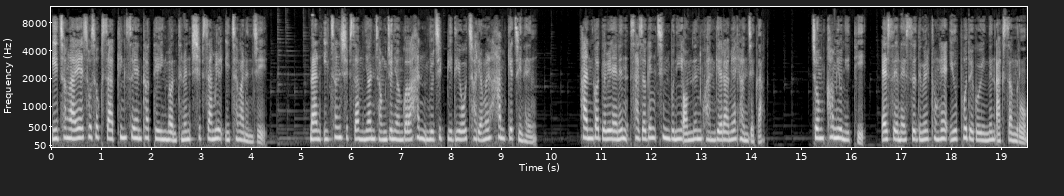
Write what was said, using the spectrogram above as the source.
이청아의 소속사 킹스엔터테인먼트는 13일 이청아는 지 난 2013년 정준영과 한 뮤직비디오 촬영을 함께 진행. 한 것 외에는 사적인 친분이 없는 관계라며 현재가 좀 커뮤니티, SNS 등을 통해 유포되고 있는 악성루.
